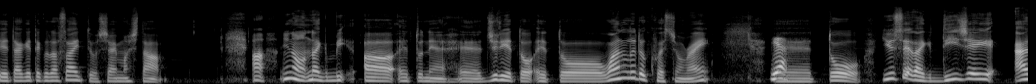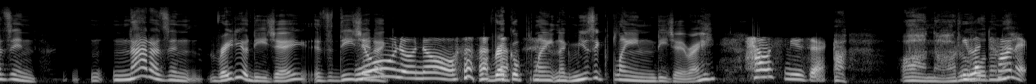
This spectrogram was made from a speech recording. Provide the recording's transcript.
えてあげてくださいっておっしゃいました。あ、you know, like, be- あ、えっとね、えージュリエット、えっと、one little question, right? Yes. えっと、you said like DJ as in, n- not as in radio DJ, it's a DJ no, like no, no. record playing, like music playing DJ, right? House music, あ、あーなるほどね。 electronic.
